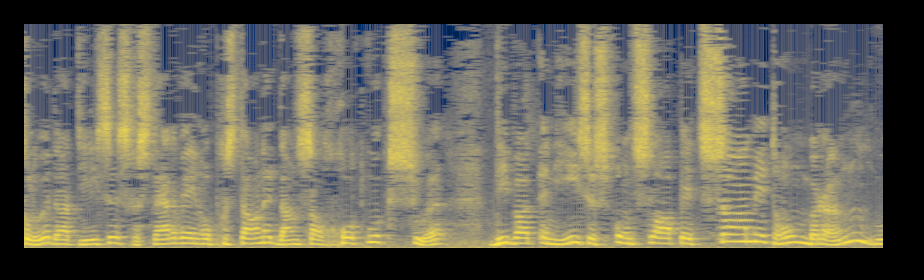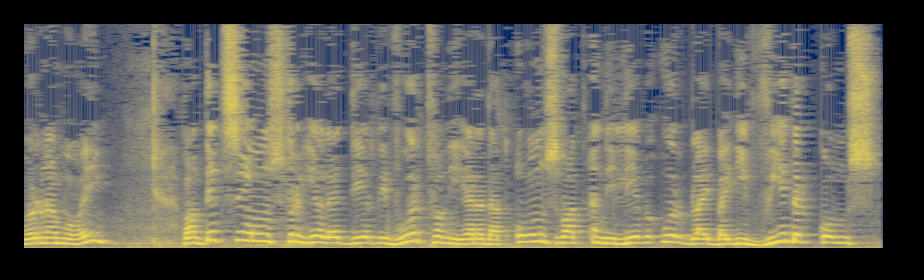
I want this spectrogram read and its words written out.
glo dat Jesus gesterwe en opgestaan het, dan sal God ook so die wat in Jesus ontslaap het saam met hom bring. Hoor nou mooi. Want dit sê ons vir julle deur die woord van die Here dat ons wat in die lewe oorbly by die wederkoms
